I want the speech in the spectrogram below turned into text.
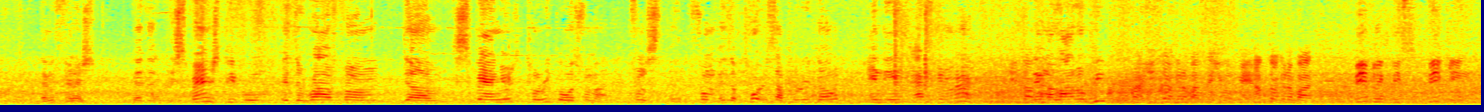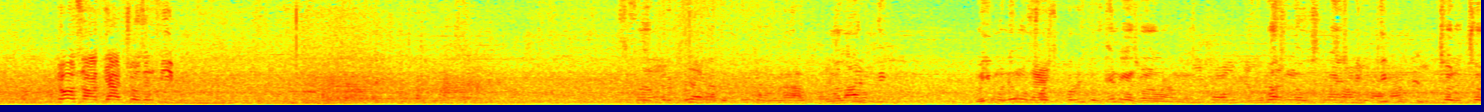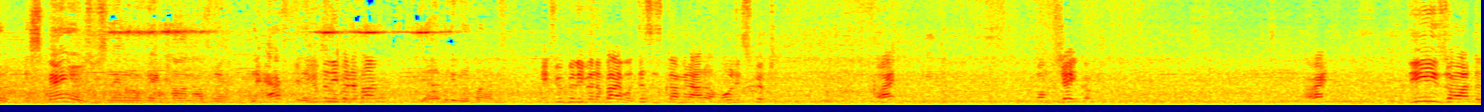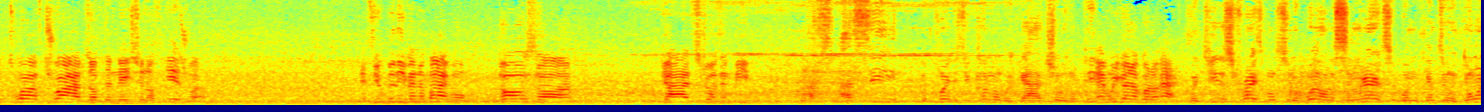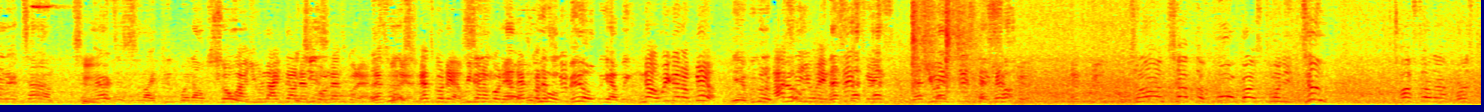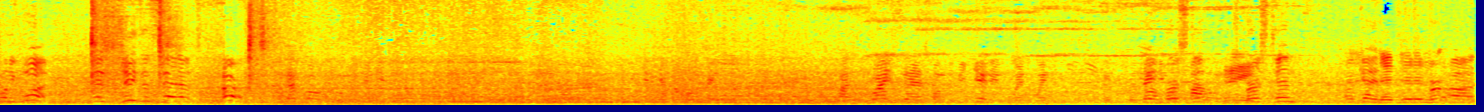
let me finish, that the, the Spanish people is derived from the um, Spaniards. Puerto Rico is from a, from from is a port inside Puerto Rico. Indians, African American. They're mulatto people. Right, you're talking about the European. I'm talking about, biblically speaking, those are God's chosen people. For the Puerto Rican, the Puerto Rican mulatto, mulatto people. When, you, when they went first to Puerto Rico, Indians went around there. There wasn't no Spanish people. To the, to the Spaniards was landing over there and colonizing. And the Africans. You believe in the Bible? Yeah, I believe in the Bible. If you believe in the Bible, this is coming out of Holy Scripture. Alright? From Jacob. Alright? These are the 12 tribes of the nation of Israel. If you believe in the Bible, those are God's chosen people. I see the point that you're coming with God's chosen people. And we're gonna go to Acts. when Jesus Christ went to the well and the Samaritan woman came to him, during that time, Hmm. Samaritans is like people without So souls. why you like that? But Let's go, let's go there. Let's go there. Let's go there. We're gonna go there. Let's if go We're gonna build. We got, we, No, we're gonna build. yeah, we're gonna build. I build. see you Let's- let's- insisting. let's- let's- you let's- insisting. let's Let's build. Let's build. John chapter 4, verse 22. I'll start at verse 21. And Jesus said unto her, let's go. What Christ says from the beginning when, when the, the lady was Verse, following verse 10. Again, They did it. ver- uh,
